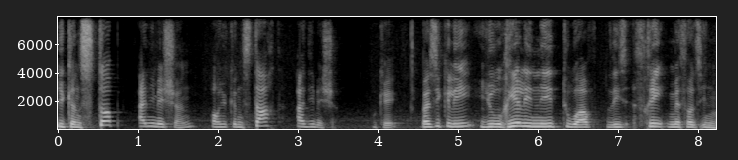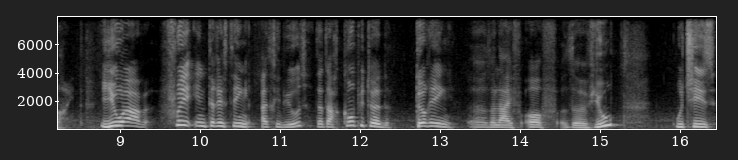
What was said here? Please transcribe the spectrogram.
You can stop animation or you can start animation. Okay? Basically, you really need to have these three methods in mind. You have three interesting attributes that are computed during uh, the life of the view, which is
